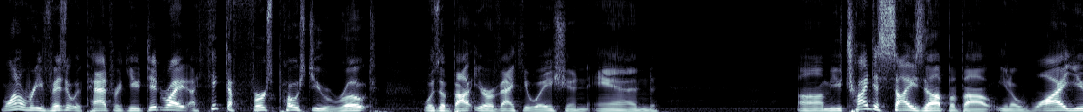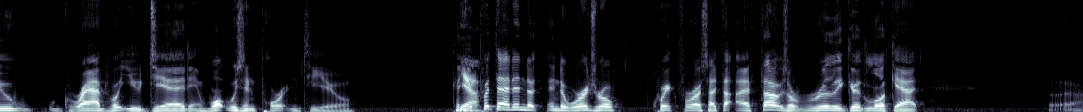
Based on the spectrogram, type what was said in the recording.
want to revisit with Patrick. You did write. I think the first post you wrote was about your evacuation, and um, you tried to size up about you know why you grabbed what you did and what was important to you. Can Yeah. you put that into into words real quick for us? I thought I thought it was a really good look at. uh,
